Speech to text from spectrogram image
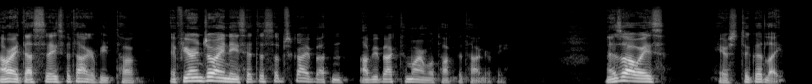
All right, that's today's photography talk. If you're enjoying these, hit the subscribe button. I'll be back tomorrow and we'll talk photography. As always, here's to good light.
